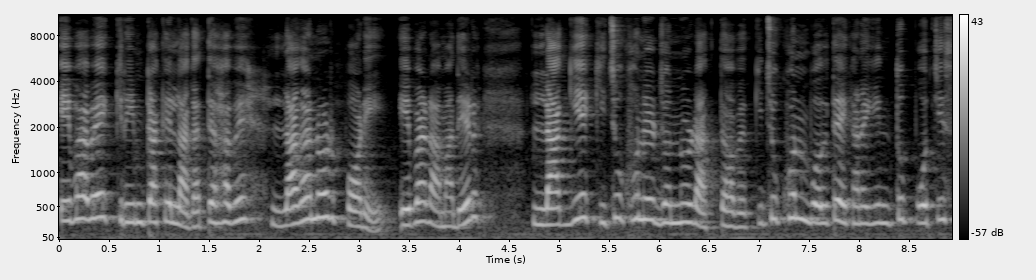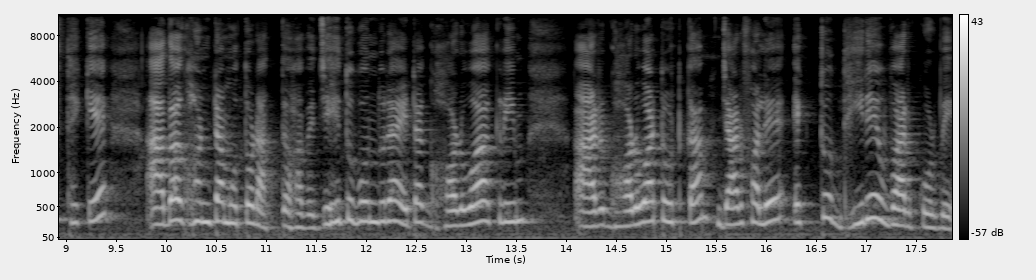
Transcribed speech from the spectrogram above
এভাবে ক্রিমটাকে লাগাতে হবে। লাগানোর পরে এবার আমাদের লাগিয়ে কিছুক্ষণের জন্য রাখতে হবে। কিছুক্ষণ বলতে এখানে কিন্তু পঁচিশ থেকে আধা ঘণ্টা মতো রাখতে হবে। যেহেতু বন্ধুরা, এটা ঘরোয়া ক্রিম আর ঘরোয়া টোটকা, যার ফলে একটু ধীরে ওয়ার্ক করবে।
